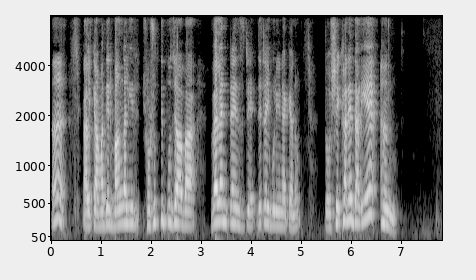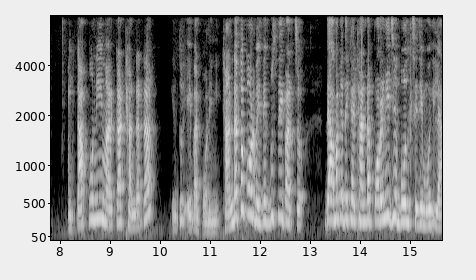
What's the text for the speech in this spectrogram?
হ্যাঁ কালকে আমাদের বাঙালির সরস্বতী পূজা বা ভ্যালেন্টাইন্স ডে, যেটাই বলি না কেন। তো সেখানে দাঁড়িয়ে এই কাঁপুনি মার্কার ঠান্ডাটা কিন্তু এবার পড়েনি। ঠান্ডা তো পড়বেই, দেখ, বুঝতেই পারছ। আমাকে দেখে ঠান্ডা পরেনি যে বলছে যে মহিলা,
